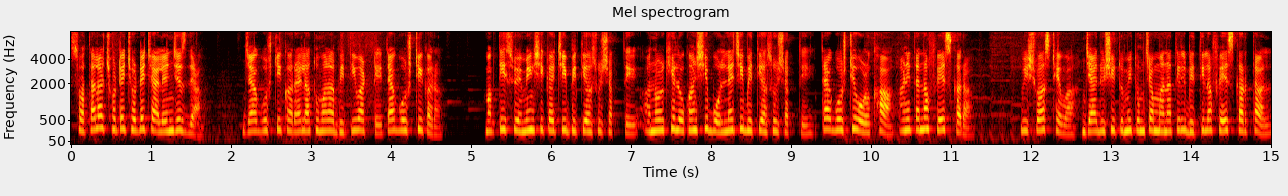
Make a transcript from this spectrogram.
स्वतःला छोटे छोटे चॅलेंजेस द्या. ज्या गोष्टी करायला तुम्हाला भीती वाटते त्या गोष्टी करा. मग ती स्विमिंग शिकायची भीती असू शकते अनोळखी लोकांशी बोलण्याची भीती असू शकते त्या गोष्टी ओळखा आणि त्यांना फेस करा. विश्वास ठेवा ज्या दिवशी तुम्ही तुमच्या मनातील भीतीला फेस करताल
